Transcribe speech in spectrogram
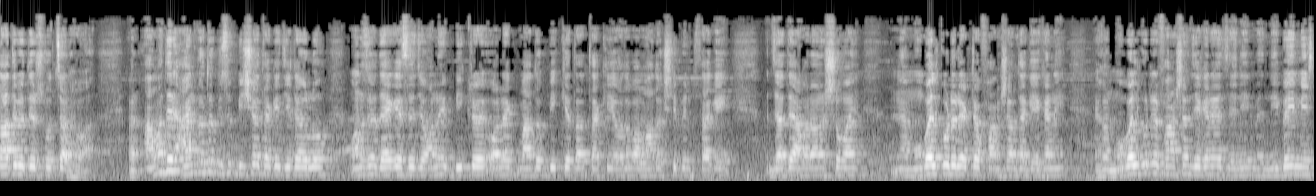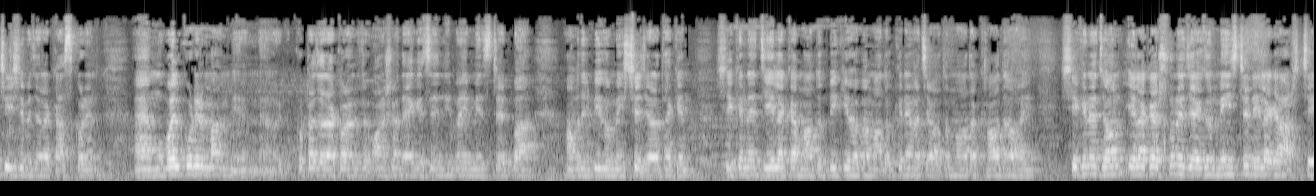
তাদের বিরুদ্ধে সোচ্চার হওয়া। আমাদের আইনগত কিছু বিষয় থাকে যেটা হলো, অনেক দেখা গেছে যে অনেক বিক্রয়, অনেক মাদক বিক্রেতা থাকে অথবা মাদক শিল্পী থাকে, যাতে আমরা অনেক সময় মোবাইল কোডের একটা ফাংশন থাকে এখানে। এখন মোবাইল কোডের ফাংশন যেখানে নির্বাহী মিস্ত্রি হিসেবে যারা কাজ করেন মোবাইল কোডের খোটা যারা করেন, অনেক সময় দেখা গেছে নির্বাহী ম্যাজিস্ট্রেট বা আমাদের বিগো ম্যাজিস্ট্রেট যারা থাকেন, সেখানে যে এলাকা মাদক বিক্রি হয় বা মাদক কেনা বেচা মাদক খাওয়া দাওয়া হয়। সেখানে যখন এলাকায় শুনে যে একজন ম্যাজিস্ট্রেট এলাকায় আসছে,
